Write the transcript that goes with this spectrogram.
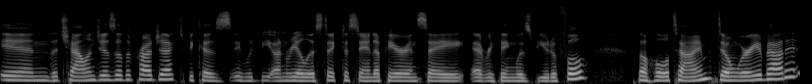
in the challenges of the project because it would be unrealistic to stand up here and say everything was beautiful the whole time. Don't worry about it.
